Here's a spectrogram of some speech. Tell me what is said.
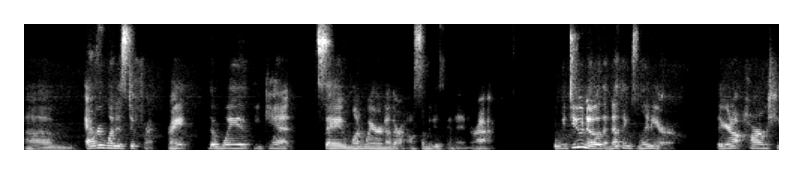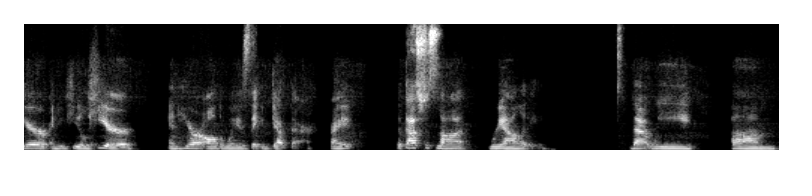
um, everyone is different, right? The way you can't say one way or another how somebody's going to interact. But we do know that nothing's linear, that you're not harmed here and you heal here, and here are all the ways that you get there, right? But that's just not reality. That we, um,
